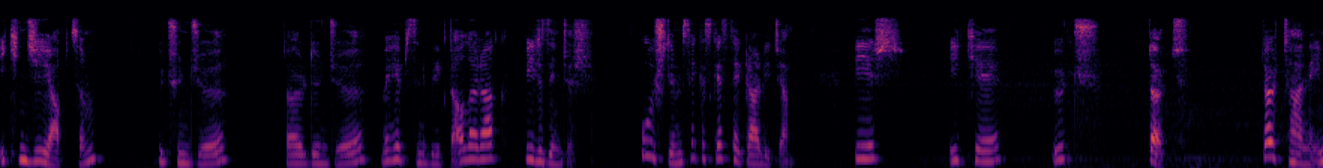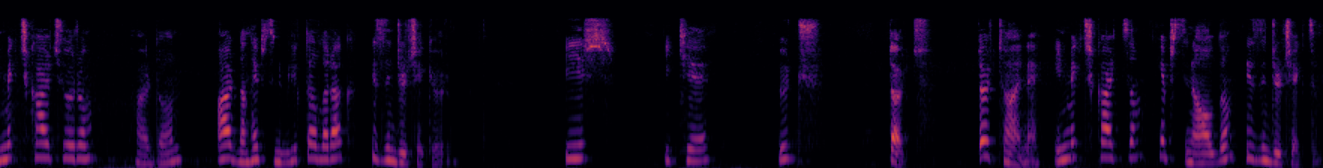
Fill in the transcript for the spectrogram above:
İkinciyi yaptım. Üçüncü, dördüncü ve hepsini birlikte alarak bir zincir. Bu işlemi 8 kez tekrarlayacağım. 1, 2, 3, 4. 4 tane ilmek çıkartıyorum. Pardon. Ardından hepsini birlikte alarak bir zincir çekiyorum. 1, 2, 3, 4. 4 tane ilmek çıkarttım. Hepsini aldım. Bir zincir çektim.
